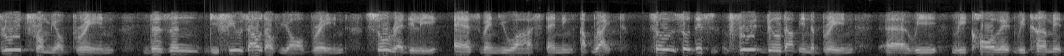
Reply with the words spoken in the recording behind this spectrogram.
fluid from your brain doesn't diffuse out of your brain so readily as when you are standing upright. So, so this fluid buildup in the brain uh, we we call it we term it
